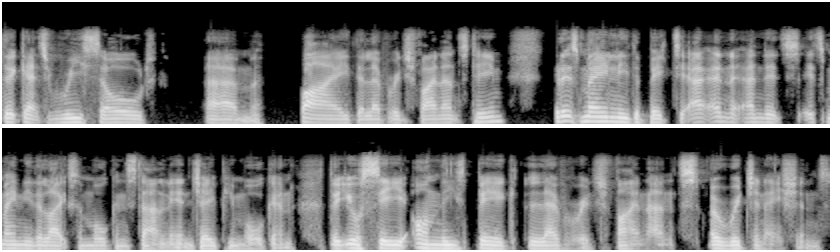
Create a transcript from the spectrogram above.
that gets resold um, by the leverage finance team, but it's mainly the big t- and and it's it's mainly the likes of Morgan Stanley and J.P. Morgan that you'll see on these big leverage finance originations.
